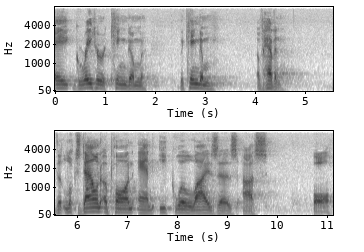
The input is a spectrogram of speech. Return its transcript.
a greater kingdom, the kingdom of heaven that looks down upon and equalizes us all.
